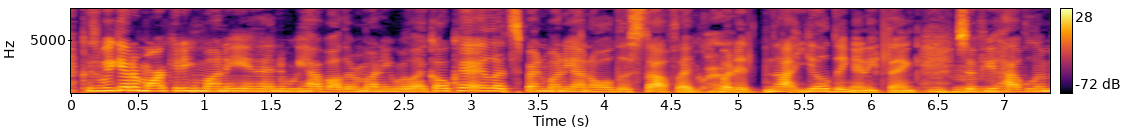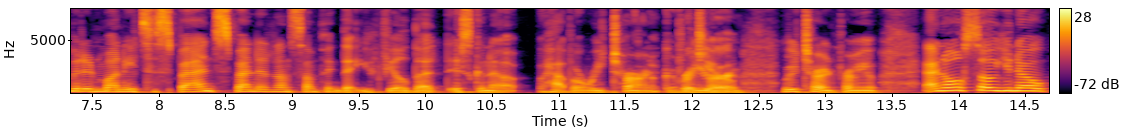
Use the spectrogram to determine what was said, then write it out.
because sure. we get a marketing money and then we have other money. We're like, okay, let's spend money on all this stuff, like, okay. but it's not yielding anything. Mm-hmm. So if you have limited money to spend, spend it on something that you feel that is going to have a return a for return. you, return from you, and also, you know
